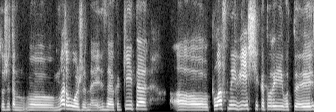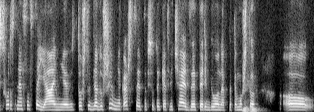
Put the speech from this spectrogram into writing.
тоже там э, мороженое, не знаю, какие-то а, классные вещи, которые вот э, ресурсное состояние, то, что для души, мне кажется, это все-таки отвечает за это ребенок, потому что mm-hmm.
